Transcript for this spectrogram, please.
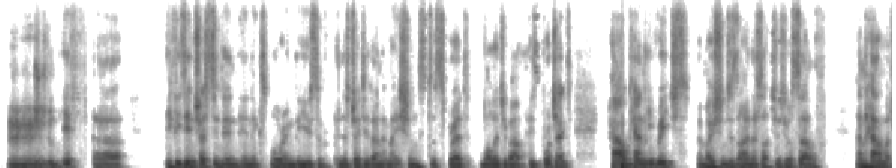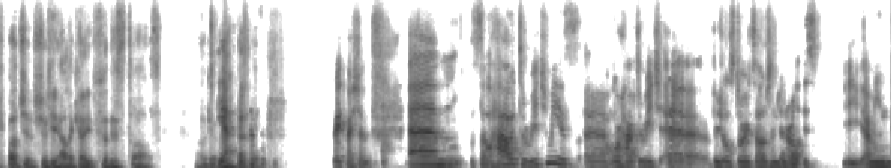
if uh, if he's interested in, in exploring the use of illustrated animations to spread knowledge about his project, how can he reach a motion designer such as yourself and how much budget should he allocate for this task? yeah, great question. Um, so how to reach me is, uh, or how to reach uh, visual storytellers in general is I mean,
